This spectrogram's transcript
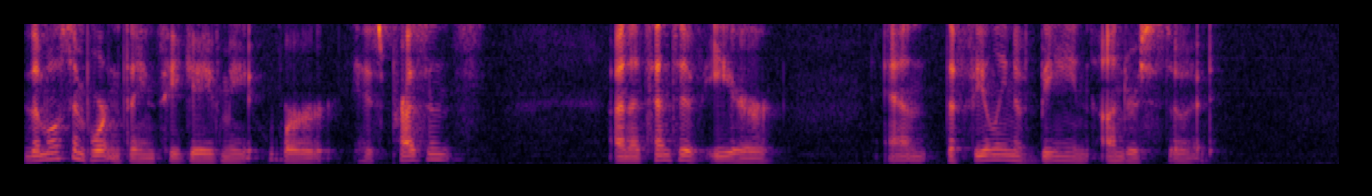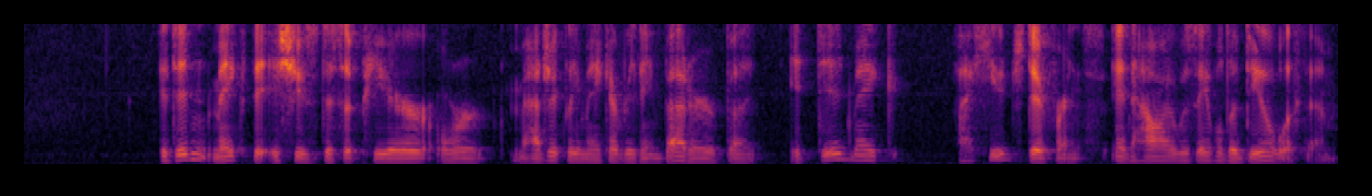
The most important things he gave me were his presence, an attentive ear, and the feeling of being understood. It didn't make the issues disappear or magically make everything better, but it did make a huge difference in how I was able to deal with them.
